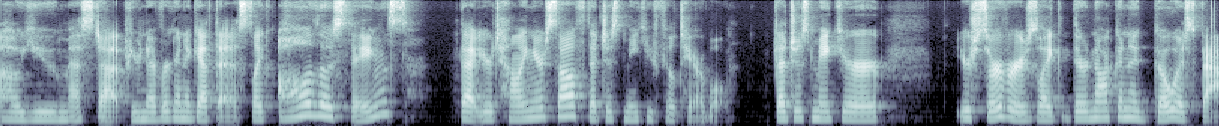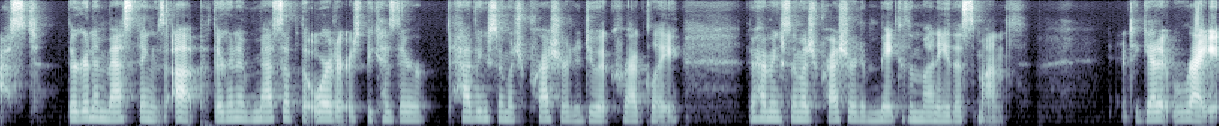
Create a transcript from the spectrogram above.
Oh, you messed up. You're never going to get this. Like all of those things that you're telling yourself that just make you feel terrible. That just make your your servers like they're not going to go as fast. They're going to mess things up. They're going to mess up the orders because they're having so much pressure to do it correctly They're having so much pressure to make the money this month and to get it right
